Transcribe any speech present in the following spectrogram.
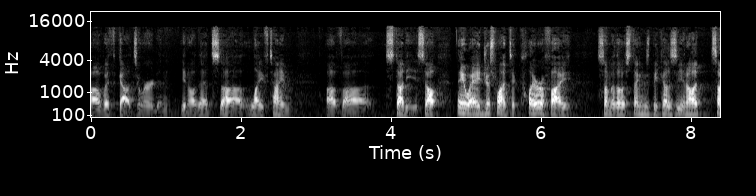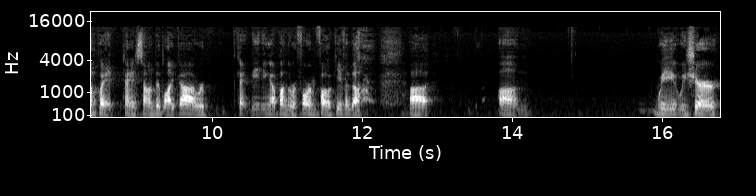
uh, with God's word. And, you know, that's a lifetime of uh, study. So, anyway, I just wanted to clarify some of those things because, you know, at some point it kind of sounded like, oh, we're kind of beating up on the Reformed folk, even though. Uh, um, we, we share,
